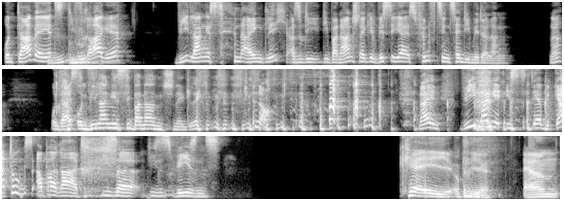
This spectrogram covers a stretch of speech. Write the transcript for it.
Und da wäre jetzt die Mhm. Frage, wie lang ist denn eigentlich, also die, die Bananenschnecke, wisst ihr ja, ist 15 Zentimeter lang. Ne? Und da ist Und wie lange ist die Bananenschnecke? Genau. Nein, wie lange ist der Begattungsapparat dieser, dieses Wesens? Okay, okay. ähm,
